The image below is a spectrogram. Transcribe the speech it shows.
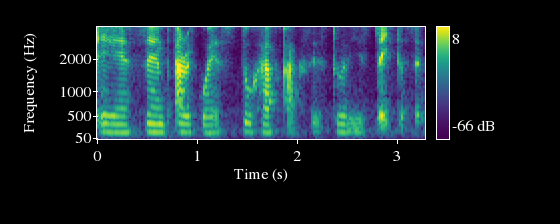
uh, send a request to have access to this dataset.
